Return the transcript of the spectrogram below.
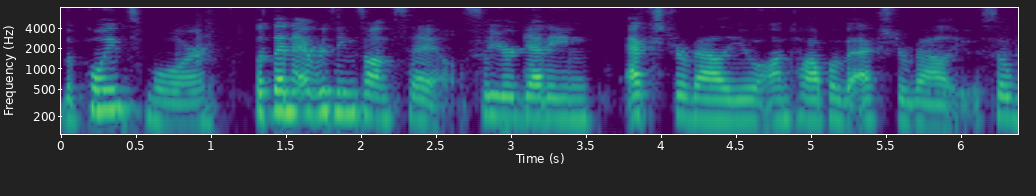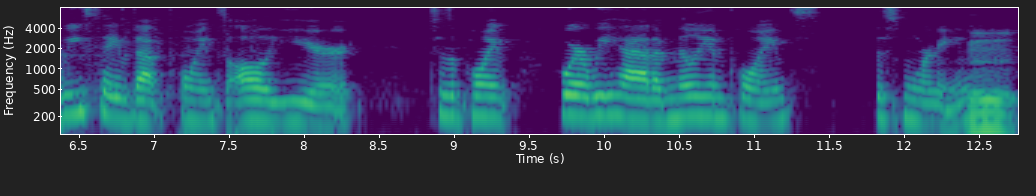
the points more, but then everything's on sale. So you're getting extra value on top of extra value. So we saved up points all year to the point where we had a million points this morning. Mm.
